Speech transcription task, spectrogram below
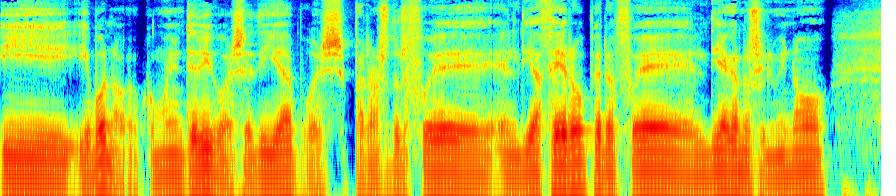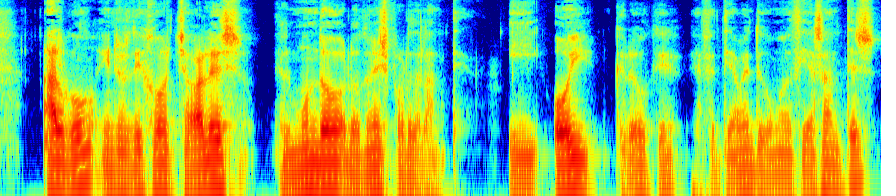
Y, bueno, como yo te digo, ese día, pues para nosotros fue el día cero, pero fue el día que nos iluminó algo y nos dijo, chavales, el mundo lo tenéis por delante. Y hoy creo que, efectivamente, como decías antes,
